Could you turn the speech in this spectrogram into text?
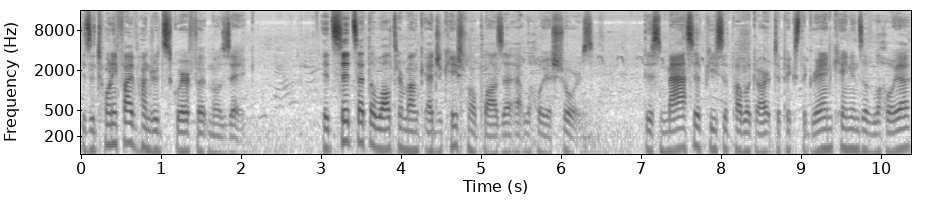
is a 2,500 square foot mosaic. It sits at the Walter Munk Educational Plaza at La Jolla Shores. This massive piece of public art depicts the Grand Canyons of La Jolla,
